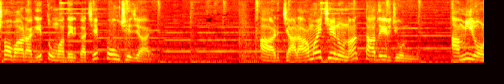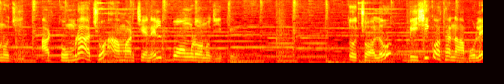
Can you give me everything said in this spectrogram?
সবার আগে তোমাদের কাছে পৌঁছে যায়। আর যারা আমায় চেনো না, তাদের জন্য আমি রণজিৎ, আর তোমরা আছো আমার চ্যানেল বং রণজিতে। তো চলো বেশি কথা না বলে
